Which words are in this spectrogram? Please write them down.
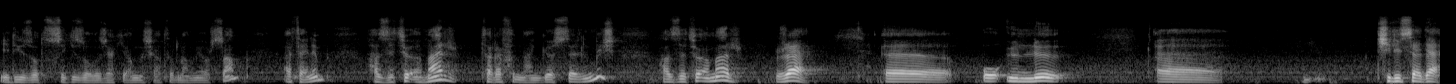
738 olacak yanlış hatırlamıyorsam. Efendim Hazreti Ömer tarafından gösterilmiş. Hazreti Ömer'e eee, o ünlü eee, kilisede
